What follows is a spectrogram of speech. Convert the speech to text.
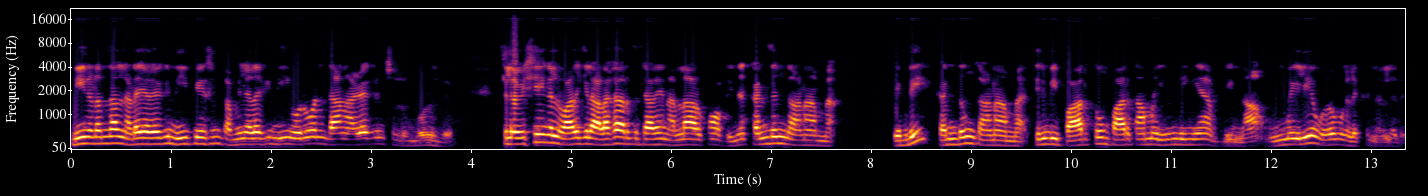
நீ நடந்தால் நடை அழகு நீ பேசும் தமிழ் அழகு நீ ஒருவன் தான் அழகுன்னு சொல்லும் பொழுது சில விஷயங்கள் வாழ்க்கையில அழகா இருந்துட்டாலே நல்லா இருக்கும் அப்படின்னு கண்டும் காணாம. எப்படி? கண்டும் காணாம. திரும்பி பார்த்தும் பார்க்காம இருந்தீங்க அப்படின்னா உண்மையிலேயே உறவுகளுக்கு நல்லது.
